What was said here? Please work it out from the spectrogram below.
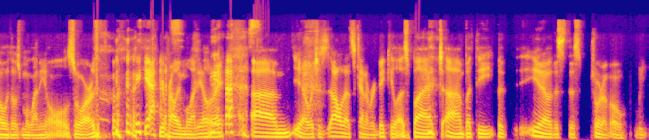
oh those millennials or yeah, you're probably millennial, right? Yes. um you know which is all that's kind of ridiculous but um but the but you know this this sort of oh we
